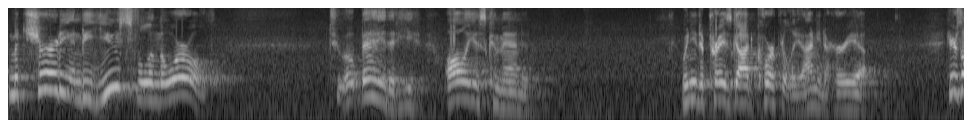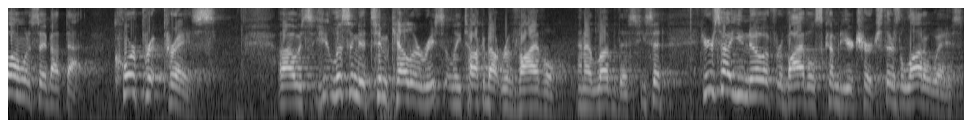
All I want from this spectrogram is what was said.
maturity and be useful in the world. To obey that he all he has commanded. We need to praise God corporately. I need to hurry up. Here's all I want to say about that corporate praise. Uh, I was listening to Tim Keller recently talk about revival, and I love this. He said, Here's how you know if revival's come to your church. There's a lot of ways,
